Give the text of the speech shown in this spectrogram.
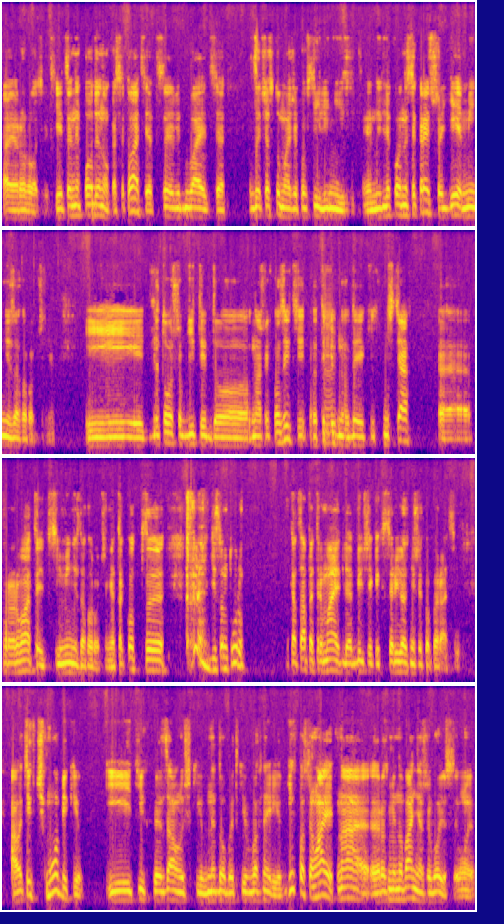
аеророзвідки. І це не поодинока ситуація. Це відбувається зачасту майже по всій лінії. Ні для кого не секрет, що є міні-загородження. І для того, щоб дійти до наших позицій, потрібно в деяких місцях е, прорвати ці міні-загородження. Так, от е, десантуру Кацапи тримають для більш яких серйозніших операцій. А оцих чмобіків і тих залишків недобитків вагнерів їх посилають на е, розмінування живою силою.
